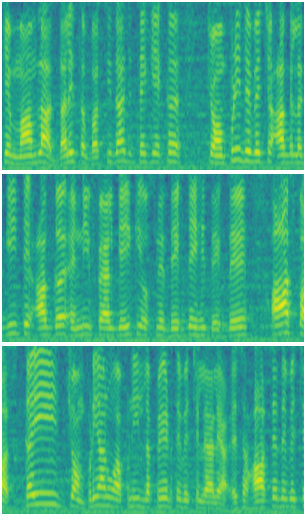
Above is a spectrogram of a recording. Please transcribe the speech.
ਕਿ ਮਾਮਲਾ ਦਲਿਤ ਬਸਤੀ ਦਾ ਜਿੱਥੇ ਕਿ ਇੱਕ ਚੌਂਪੜੀ ਦੇ ਵਿੱਚ ਅੱਗ ਲੱਗੀ ਤੇ ਅੱਗ ਇੰਨੀ ਫੈਲ ਗਈ ਕਿ ਉਸਨੇ ਦੇਖਦੇ ਹੀ ਦੇਖਦੇ ਆਸ-ਪਾਸ ਕਈ ਝੌਂਪੜੀਆਂ ਨੂੰ ਆਪਣੀ ਲਪੇਟ ਦੇ ਵਿੱਚ ਲੈ ਲਿਆ। ਇਸ ਹਾਦਸੇ ਦੇ ਵਿੱਚ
